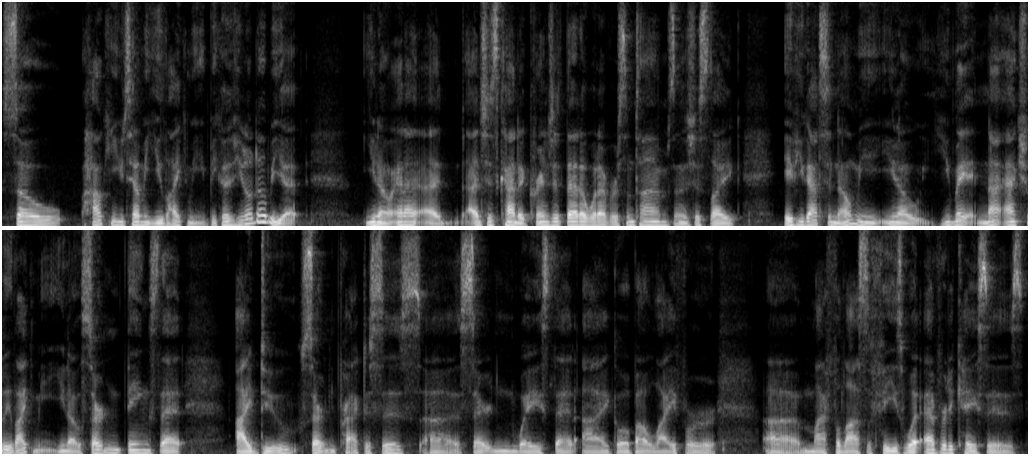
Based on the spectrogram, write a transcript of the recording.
So how can you tell me you like me because you don't know me yet? You know, and I I, I just kind of cringe at that or whatever sometimes and it's just like if you got to know me, you know, you may not actually like me. You know, certain things that I do, certain practices, uh, certain ways that I go about life, or uh, my philosophies, whatever the case is,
